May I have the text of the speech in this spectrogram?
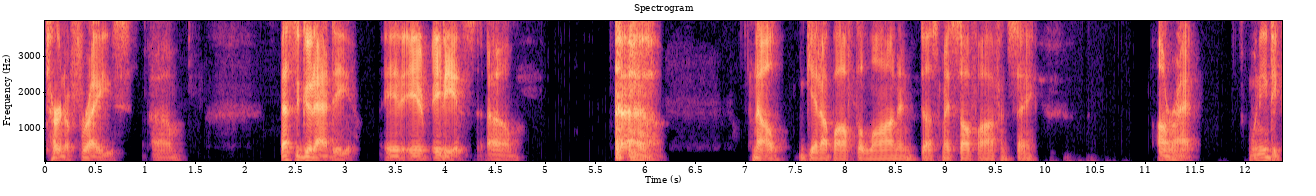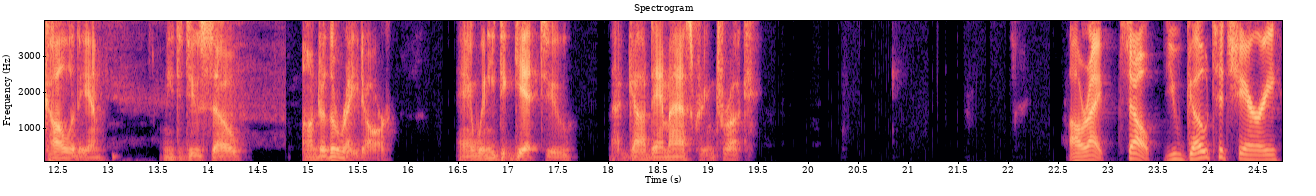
turn of phrase. Um, that's a good idea. It it, it is. Um, and I'll get up off the lawn and dust myself off and say, "All right, we need to call it in. We need to do so under the radar, and we need to get to that goddamn ice cream truck." All right. So you go to Cherry.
